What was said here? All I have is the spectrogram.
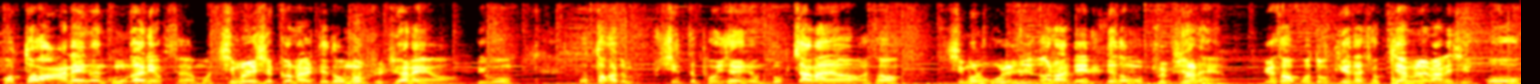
포터 안에는 공간이 없어요. 뭐 짐을 싣거나 할 때 너무 불편해요. 그리고 포터가 좀 시트 포지션이 좀 높잖아요. 그래서 짐을 올리거나 내릴 때 너무 불편해요. 그래서 보통 뒤에다 적재함을 많이 싣고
